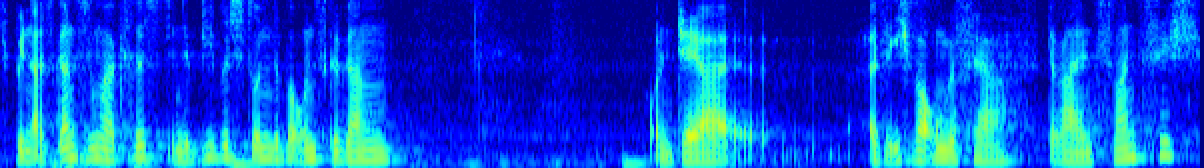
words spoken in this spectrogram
Ich bin als ganz junger Christ in die Bibelstunde bei uns gegangen und der also ich war ungefähr 23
